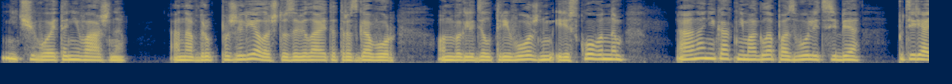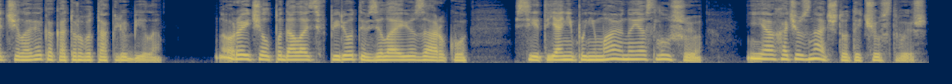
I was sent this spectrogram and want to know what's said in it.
Ничего, это не важно. Она вдруг пожалела, что завела этот разговор. Он выглядел тревожным и рискованным, а она никак не могла позволить себе потерять человека, которого так любила. Но Рэйчел подалась вперед и взяла ее за руку. «Сид, я не понимаю, но я слушаю. Я хочу знать, что ты чувствуешь».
